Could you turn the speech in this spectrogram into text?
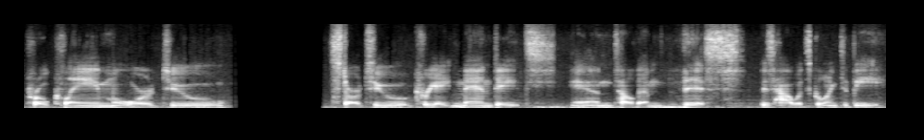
proclaim or to start to create mandates and tell them this is how it's going to be.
